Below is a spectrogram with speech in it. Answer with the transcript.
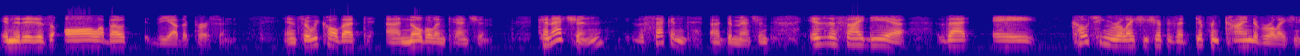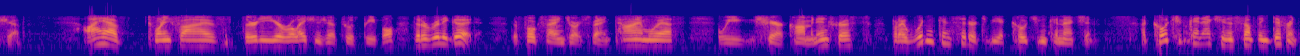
in that it is all about the other person. And so we call that uh, noble intention. Connection, the second uh, dimension, is this idea that a coaching relationship is a different kind of relationship. I have 25, 30 year relationships with people that are really good. They're folks I enjoy spending time with. We share common interests, but I wouldn't consider it to be a coaching connection. A coaching connection is something different,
